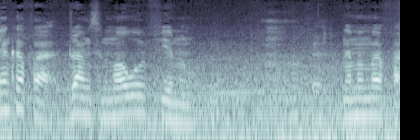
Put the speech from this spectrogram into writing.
Yankafa drums in Mawo Fiano. Namamba for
